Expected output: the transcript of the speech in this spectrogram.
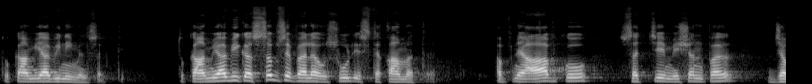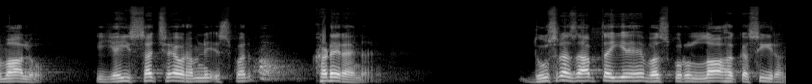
تو کامیابی نہیں مل سکتی۔ تو کامیابی کا سب سے پہلا اصول استقامت ہے۔ اپنے آپ کو سچے مشن پر جما لو کہ یہی سچ ہے اور ہم نے اس پر کھڑے رہنا ہے۔ دوسرا ضابطہ یہ ہے بسکر اللہ کثیرن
